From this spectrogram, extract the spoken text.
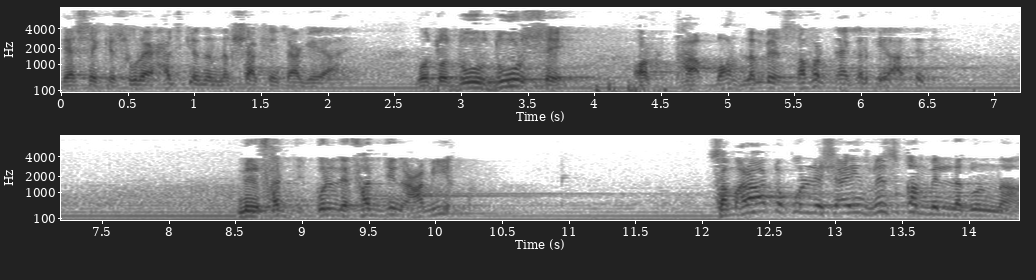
جیسے کہ سورہ حج کے اندر نقشہ کھینچا گیا ہے، وہ تو دور دور سے اور بہت لمبے سفر طے کر کے آتے تھے۔ کل فجن عمیق۔ سمرا تو کل شعین رزقم مل لدنا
